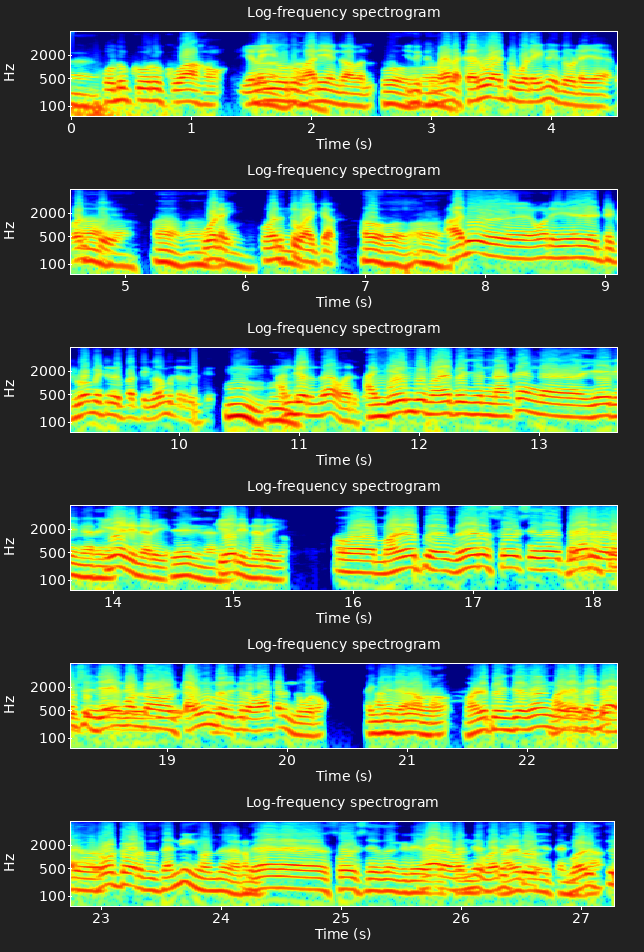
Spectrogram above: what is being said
ஆ. ஒடுக்கூறு குவாகம் இலையூர். வாரியங்காவல். இதுக்கு. மேல கருவாட்டு ஓடைன்னு இதோடைய வறுத்து ம், வறுத்து. வாய்க்கால். அது ஒரு ஏழு எட்டு கிலோமீட்டர் பத்து கிலோமீட்டர் இருக்கு. அங்க இருந்து தான் வருது. அங்க இருந்து மழை பெஞ்சுனாக்கா அங்க ஏரி நிறைய ஏரி நிறைய ஏரி நிறைய ஏரி நிறையும். மழை வேற சோர்ஸ் ஏதாவது வேற சோர்ஸ் ஜெயங்கொண்டம் டவுன்ல இருக்கிற வாட்டர் இங்க வரும். அங்க. வரும். மழை பெஞ்சாதான் மழை பெஞ்சா ரோட்டு வரது தண்ணி இங்க வந்து வேற சோர்ஸ் எதுவும் கிடையாது. வேற வந்து வறுத்து. வறுத்து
